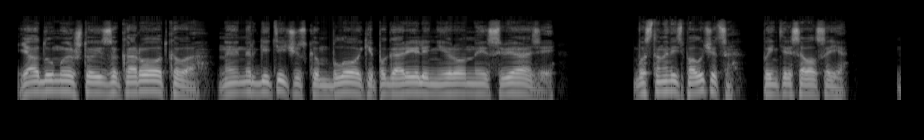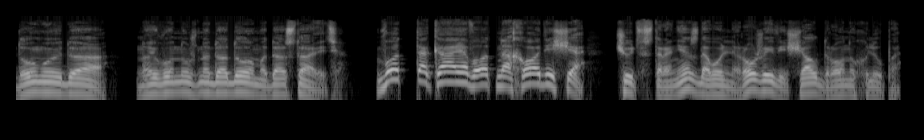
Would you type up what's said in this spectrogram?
Я думаю, что из-за короткого на энергетическом блоке погорели нейронные связи. Восстановить получится? поинтересовался я. Думаю, да, но его нужно до дома доставить. Вот такая вот находища, чуть в стороне с довольной рожей вещал дрону Хлюпа.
